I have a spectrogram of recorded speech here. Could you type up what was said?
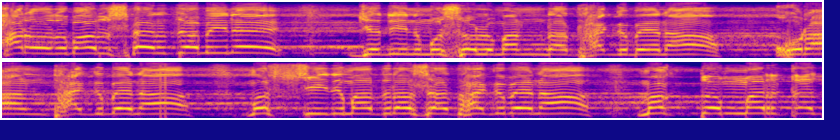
ভারতবর্ষের জমিনে যেদিন মুসলমানরা থাকবে না, কোরআন থাকবে না, মসজিদ, মাদ্রাসা থাকবে না মক্তম মার্কাজ,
